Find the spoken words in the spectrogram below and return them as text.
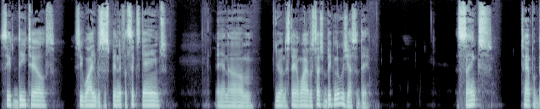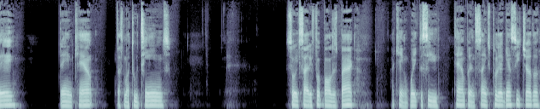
see the details, see why he was suspended for six games, and um, you understand why it was such big news yesterday. The Saints, Tampa Bay, they in camp. That's my two teams. So excited football is back. I can't wait to see Tampa and Saints play against each other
